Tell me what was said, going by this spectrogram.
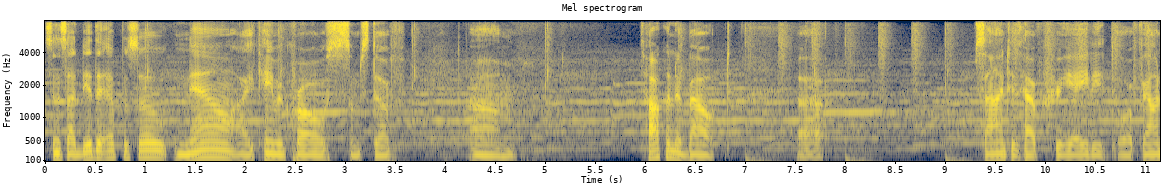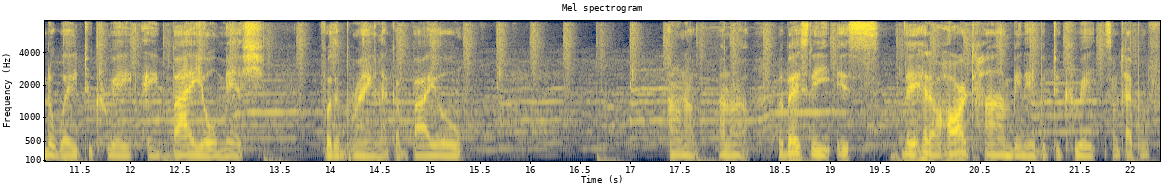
since I did the episode, now I came across some stuff um, talking about uh, scientists have created or found a way to create a biomesh for the brain, like a bio. I don't know. I don't know. But basically, it's they had a hard time being able to create some type of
